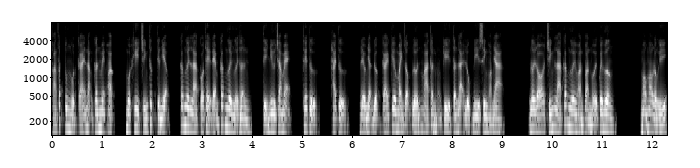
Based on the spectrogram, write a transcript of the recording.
phản phất tung một cái nặng cân mê hoặc, một khi chính thức tiền nhiệm, các ngươi là có thể đem các ngươi người thân tỉ như cha mẹ, thế tử hai tử, đều nhận được cái kia mảnh rộng lớn mà thần kỳ tân đại lục đi sinh hoạt nha. Nơi đó chính là các ngươi hoàn toàn mới quê hương. Mau mau đồng ý.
